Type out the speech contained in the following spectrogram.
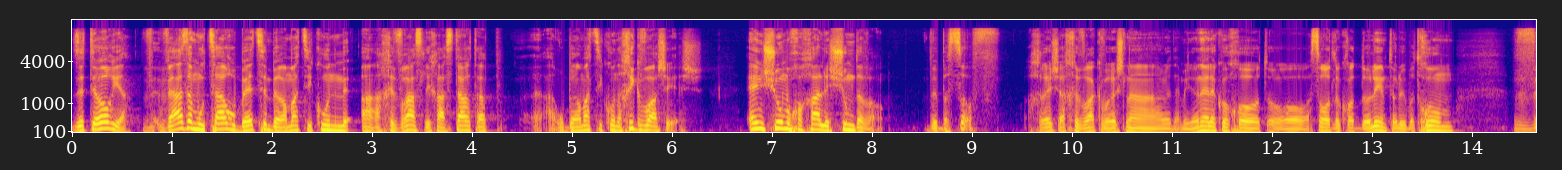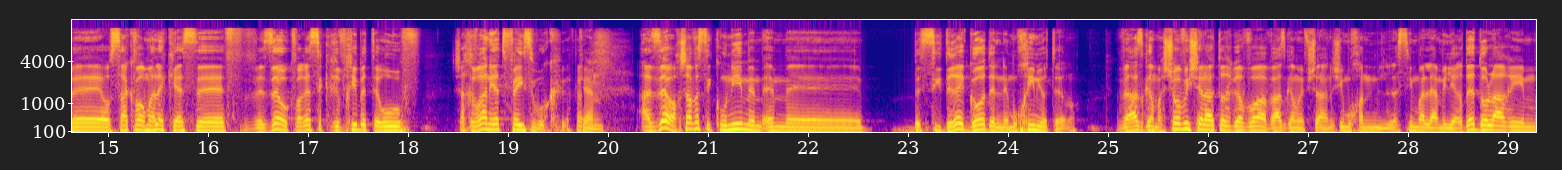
זה תיאוריה. ואז המוצר הוא בעצם ברמת סיכון, החברה, סליחה, הסטארט-אפ, הוא ברמת סיכון הכי גבוהה שיש. אין שום הוכחה לשום דבר. ובסוף, אחרי שהחברה כבר יש לה, לא יודע, מיליוני לקוחות, או עשרות לקוחות גדולים, תלוי בתחום, ועושה כבר מלא כסף, וזהו, כבר עסק רווחי בטירוף, שהחברה נהיית פייסבוק. כן. אז זהו, עכשיו הסיכונים הם, הם אה, בסדרי גודל נמוכים יותר, ואז גם השווי שלה יותר גבוה, ואז גם אפשר, אנשים מוכנים לשים עליה מיליארדי דולרים.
